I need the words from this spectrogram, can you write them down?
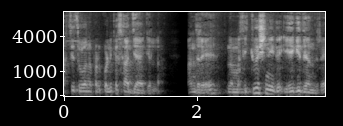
ಅಸ್ತಿತ್ವವನ್ನು ಪಡ್ಕೊಳ್ಳಿಕ್ಕೆ ಸಾಧ್ಯ ಆಗಿಲ್ಲ. ಅಂದ್ರೆ ನಮ್ಮ ಸಿಚುವೇಶನ್ ಈಗ ಹೇಗಿದೆ ಅಂದ್ರೆ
